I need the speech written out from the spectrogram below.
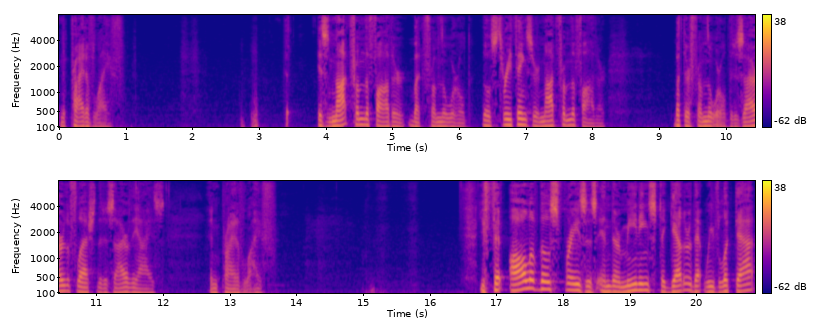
and the pride of life is not from the Father, but from the world. Those three things are not from the Father, but they're from the world the desire of the flesh, the desire of the eyes, and pride of life. You fit all of those phrases in their meanings together that we've looked at.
